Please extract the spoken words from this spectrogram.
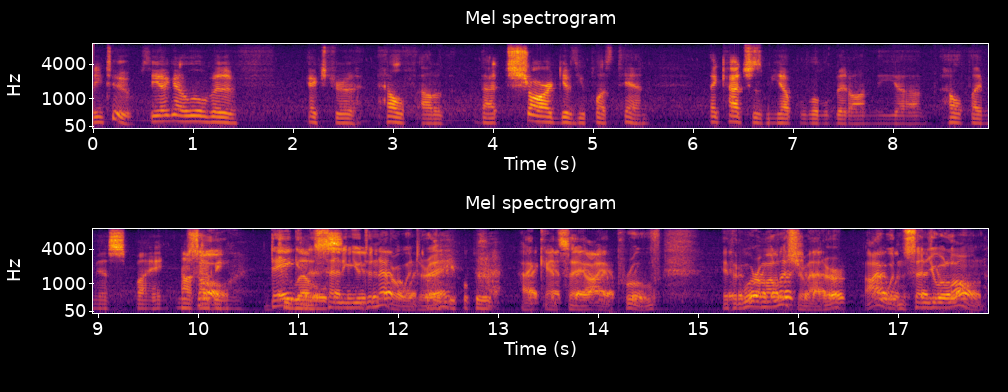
Thirty-two. See, I got a little bit of extra health out of that shard. Gives you plus ten. That catches me up a little bit on the uh, health I miss by not having So, two Daeghun levels. is sending you to Neverwinter, eh? People do. I can't say I approve. If it were a militia matter, I wouldn't send you alone.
